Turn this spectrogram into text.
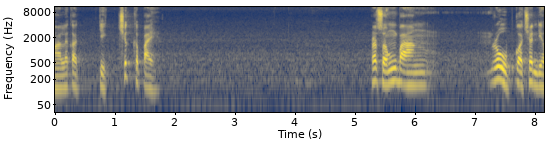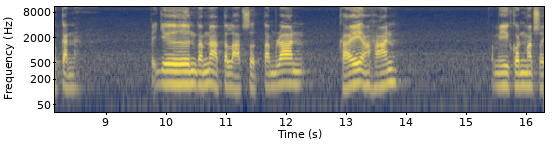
มาแล้วก็จิกชึกเข้าไป พระสงฆ์บางรูปก็เช่นเดียวกัน ไปยืนตามหน้าตลาดสดตามร้านขายอาหาร มีคนมาใส่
